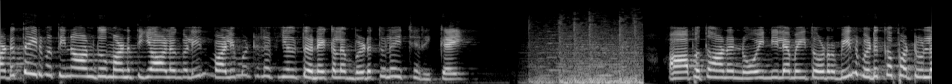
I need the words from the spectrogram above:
அடுத்த இருபத்தி நான்கு மணித்தியாலங்களில் வளிமண்டலவியல் திணைக்களம் விடுத்துள்ள எச்சரிக்கை. ஆபத்தான நோய் நிலைமை தொடர்பில் விடுக்கப்பட்டுள்ள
